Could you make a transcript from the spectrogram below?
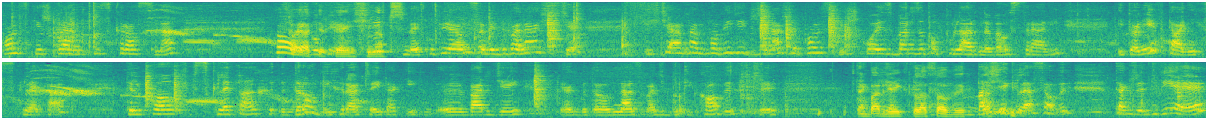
polskie szklanki z Krosna. O, sobie jakie kupiłam. piękne. Śliczne. Kupiłam sobie 12 i chciałam Wam powiedzieć, że nasze polskie szkło jest bardzo popularne w Australii i to nie w tanich sklepach, tylko w sklepach drogich raczej, takich y, bardziej, jakby to nazwać, butikowych czy w takich Bardziej klasowych. Bardziej klasowych. Także dwie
